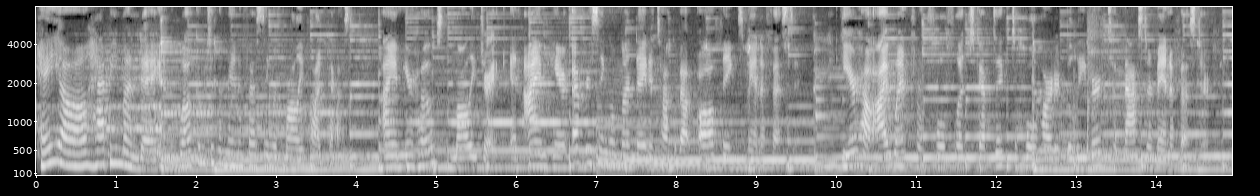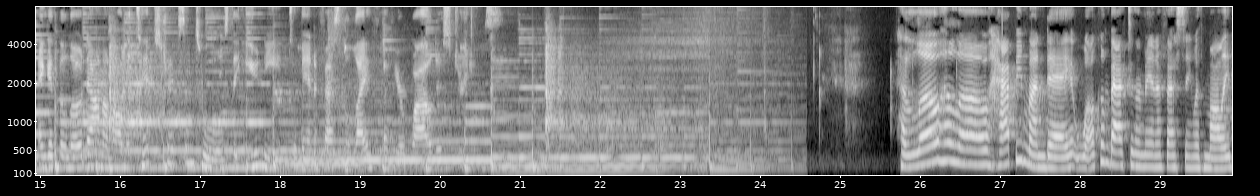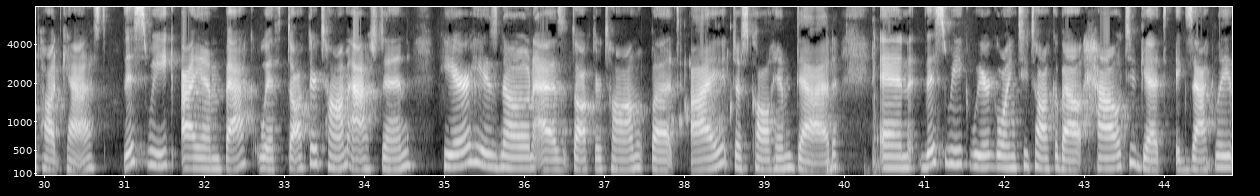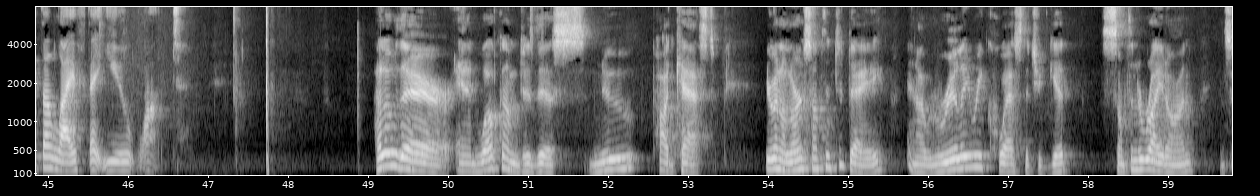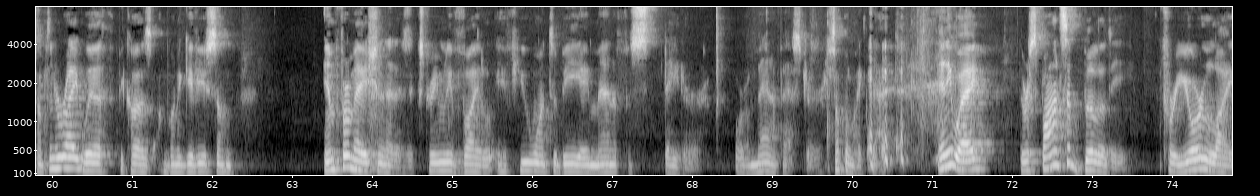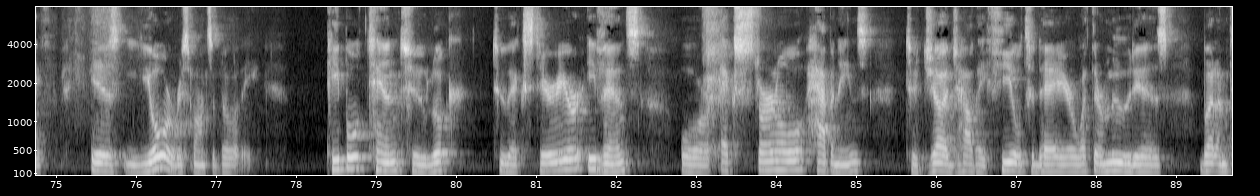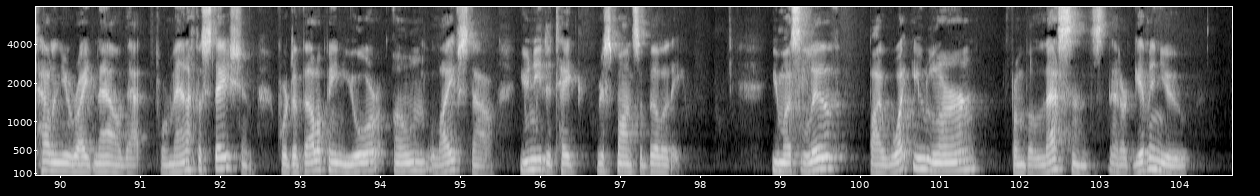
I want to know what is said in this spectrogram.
Hey, y'all. Happy Monday, and welcome to the Manifesting with Molly podcast. I am your host, Molly Drake, and I am here every single Monday to talk about all things manifesting. Hear how I went from full fledged skeptic to wholehearted believer to master manifester, and get the lowdown on all the tips, tricks, and tools that you need to manifest the life of your wildest dreams. Hello, hello. Happy Monday. Welcome back to the Manifesting with Molly podcast. This week, I am back with Dr. Tom Ashton. Here, he is known as Dr. Tom, but I just call him Dad. And this week, we're going to talk about how to get exactly the life that you want. Hello there, and welcome to this new podcast. You're going to learn something today and I would really request that you get something to write on and something to write with because I'm going to give you some information that is extremely vital if you want to be a manifestator or a manifester, something like that. anyway, the responsibility for your life is your responsibility. People tend to look to exterior events or external happenings to judge how they feel today or what their mood is. But I'm telling you right now that for manifestation, for developing your own lifestyle, you need to take responsibility. You must live by what you learn from the lessons that are given you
